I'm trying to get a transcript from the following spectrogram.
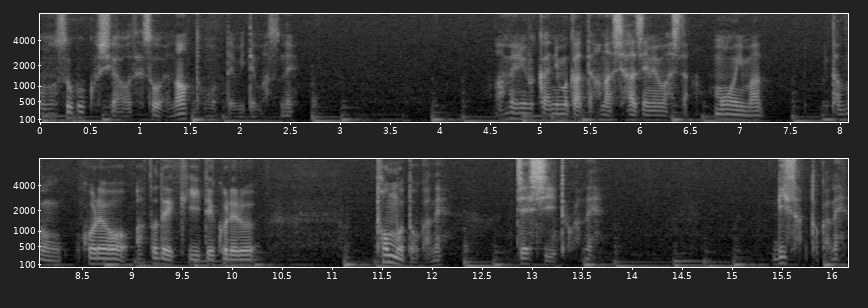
ものすごく幸せそうやなと思って見てますね。アメリカに向かって話し始めました。もう今多分これを後で聞いてくれるトムとかねジェシーとかねリサとかね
